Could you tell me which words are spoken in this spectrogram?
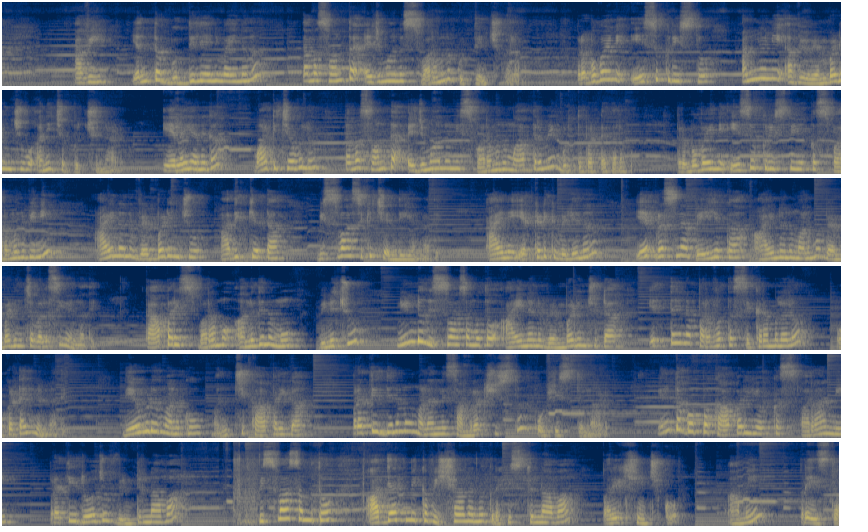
అవి ఎంత బుద్ధి లేనివైనను తమ సొంత యజమాని స్వరమును గుర్తించగలవు. ప్రభువైన యేసుక్రీస్తు అన్యుని అవి వెంబడించువు అని చెప్పుచున్నాడు. ఎలయనగా వాటి చెవులు తమ స్వంత యజమానుని స్వరమును మాత్రమే గుర్తుపట్టగలవు. ప్రభువైన యేసుక్రీస్తు యొక్క స్వరమును విని ఆయనను వెంబడించు ఆధిక్యత విశ్వాసికి చెంది ఉన్నది ఆయన ఎక్కడికి వెళ్ళినను ఏ ప్రశ్న వేయక ఆయనను మనము వెంబడించవలసి ఉన్నది. కాపరి స్వరము అనుదినము వినుచు నిండు విశ్వాసముతో ఆయనను వెంబడించుట ఎత్తైన పర్వత శిఖరములలో ఒకటై ఉన్నది. దేవుడు మనకు మంచి కాపరిగా ప్రతిదినము మనల్ని సంరక్షిస్తూ పోషిస్తున్నాడు. ఎంత గొప్ప కాపరి యొక్క స్వరాన్ని ప్రతిరోజు వింటున్నావా? విశ్వాసంతో ఆధ్యాత్మిక విషయాలను గ్రహిస్తున్నావా? పరీక్షించుకో. ఆమె ప్రేజ్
